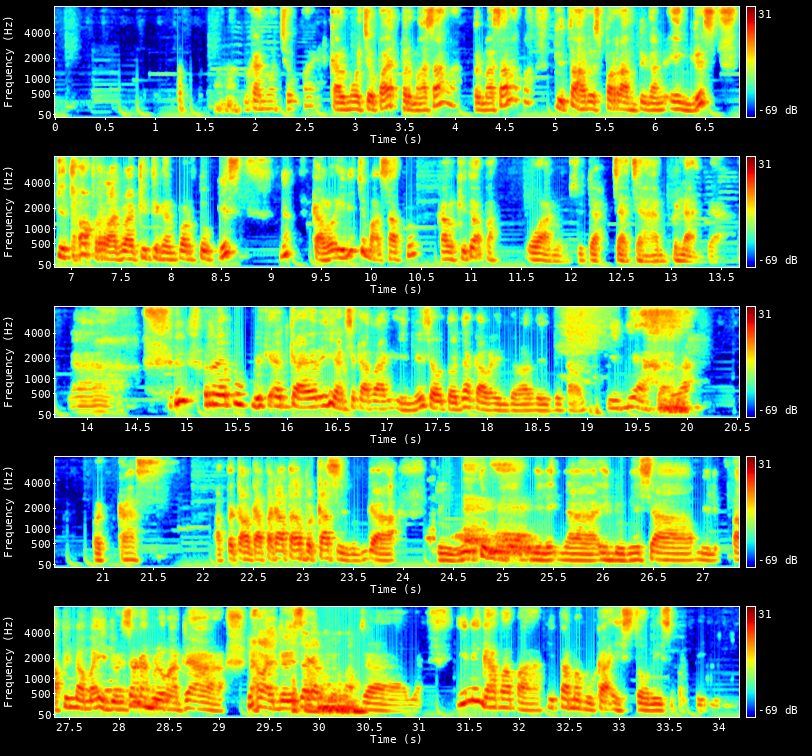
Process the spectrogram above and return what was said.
bukan Mojopahit. Kalau Mojopahit bermasalah, bermasalah apa? Kita harus perang dengan Inggris, kita perang lagi dengan Portugis. Nah, kalau ini cuma satu, kalau gitu apa? Wah, sudah jajahan Belanda. Nah, Republik NKRI yang sekarang ini sebetulnya kalau Indra itu tahu ini adalah bekas. Atau kalau kata-kata bekas itu enggak. Dulu itu milik, miliknya Indonesia milik tapi nama Indonesia kan belum ada. Nama Indonesia kan belum ada. Ya. ini enggak apa-apa kita membuka histori seperti ini.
